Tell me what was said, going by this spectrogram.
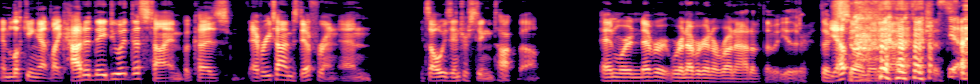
and looking at like how did they do it this time because every time's different and it's always interesting to talk about. And we're never we're never gonna run out of them either. There's Yep. so many adaptations. Yeah.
